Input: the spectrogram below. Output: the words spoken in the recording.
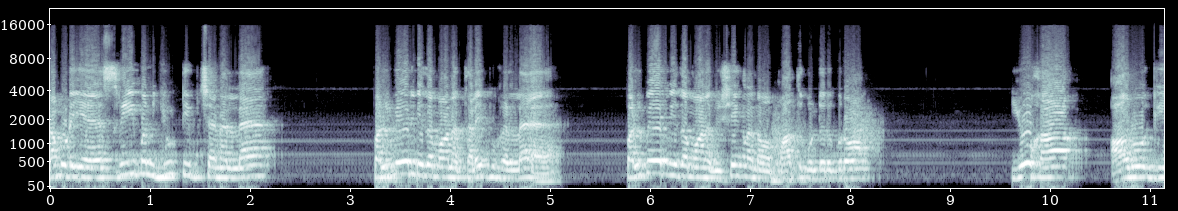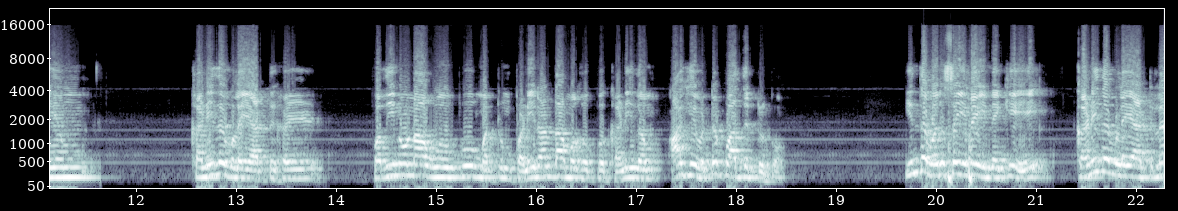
நம்முடைய ஸ்ரீமன் யூடியூப் சேனல்ல பல்வேறு விதமான தலைப்புகள்ல பல்வேறு விதமான விஷயங்களை நம்ம பார்த்து கொண்டிருக்கிறோம். யோகா ஆரோக்கியம் கணித விளையாட்டுகள் பதினொன்றாம் வகுப்பு மற்றும் பனிரெண்டாம் வகுப்பு கணிதம் ஆகியவற்றை பார்த்துட்டு இருக்கோம். இந்த வரிசையில இன்னைக்கு கணித விளையாட்டுல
